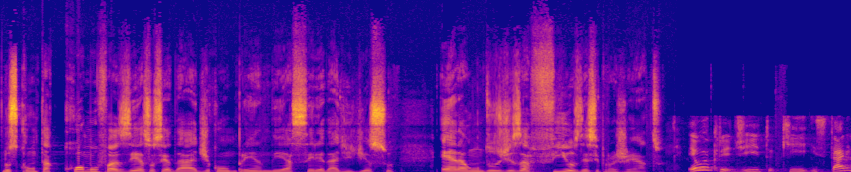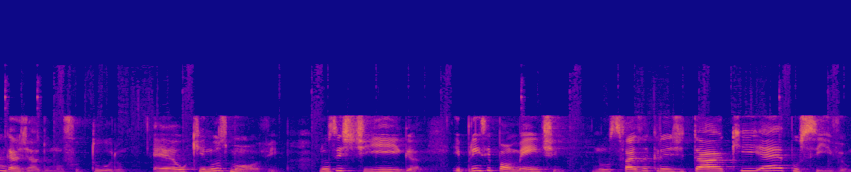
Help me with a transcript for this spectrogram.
nos conta como fazer a sociedade compreender a seriedade disso era um dos desafios desse projeto. Eu acredito que estar engajado no futuro é o que nos move, nos instiga e principalmente nos faz acreditar que é possível.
